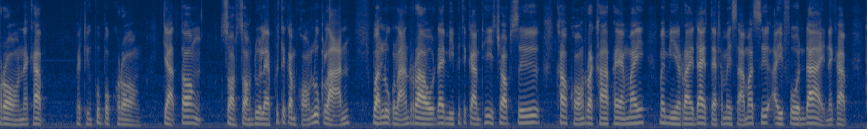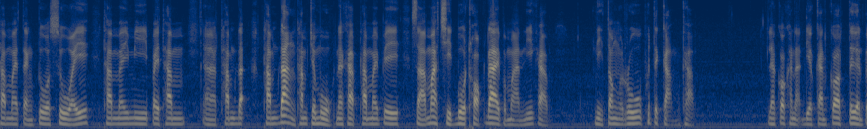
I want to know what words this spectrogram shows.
ครองนะครับ ไปถึงผู้ปกครองจะต้อง สอดส่องดูแลพฤติกรรมของลูกหลาน ว่าลูกหลานเราได้มีพฤติกรรมที่ชอบซื้อข้าวของราคาแพงไหมไม่มีรายได้ แต่ทำไมสามารถซื้อ iPhone ได้นะครับทำไมแต่งตัวสวยทำไมมีไปทำทำดทำดั้งทำจมูกนะครับทำไมไปสามารถฉีดโบท็อกได้ประมาณนี้ครับนี่ต้องรู้พฤติกรรมครับ แล้วก็ขณะเดียวกันก็เตือนไป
